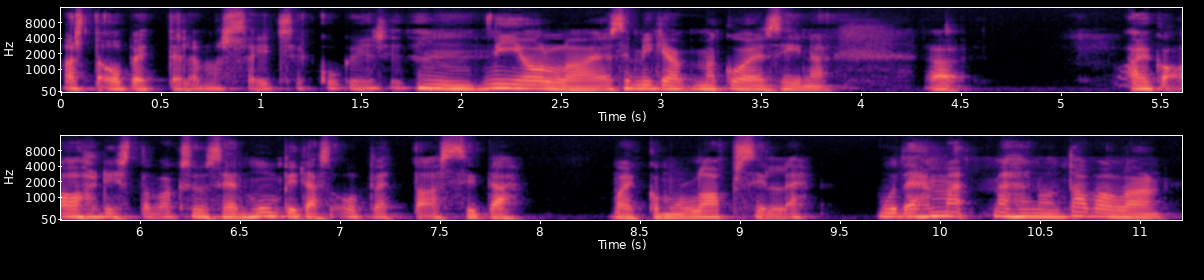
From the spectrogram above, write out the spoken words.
vasta opettelemassa itse kukin sitä. Mm, niin ollaan. Ja se, mikä mä koen siinä äh, aika ahdistavaksi, on se, että mun pitäisi opettaa sitä vaikka mun lapsille. Mutta mä, mähän on tavallaan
